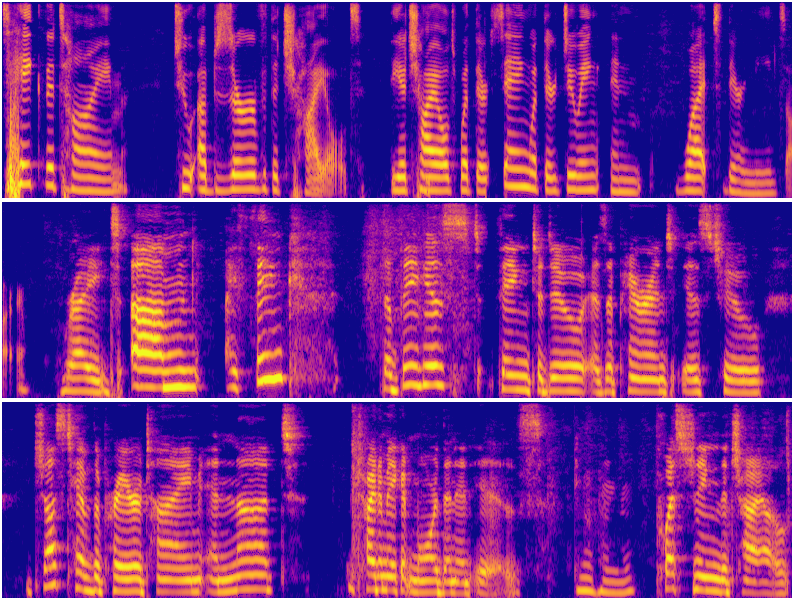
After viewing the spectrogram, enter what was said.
take the time to observe the child, the child, what they're saying, what they're doing, and what their needs are. Right. Um, I think the biggest thing to do as a parent is to just have the prayer time and not try to make it more than it is. Mm-hmm. Questioning the child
